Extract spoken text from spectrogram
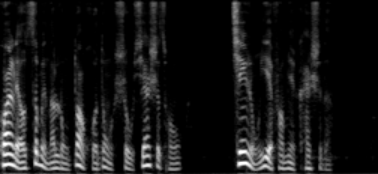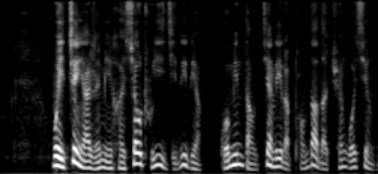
官僚资本的垄断活动首先是从金融业方面开始的。为镇压人民和消除异己力量，国民党建立了庞大的全国性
